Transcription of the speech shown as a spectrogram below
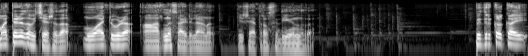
മറ്റൊരു സവിശേഷത മൂവാറ്റുപുഴ ആറിന് സൈഡിലാണ് ഈ ക്ഷേത്രം സ്ഥിതി ചെയ്യുന്നത്. പിതൃക്കൾക്കായി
